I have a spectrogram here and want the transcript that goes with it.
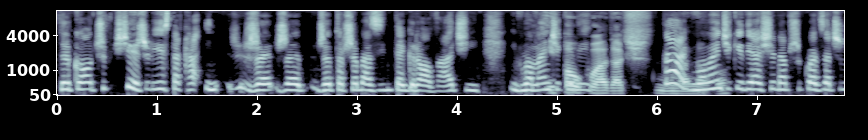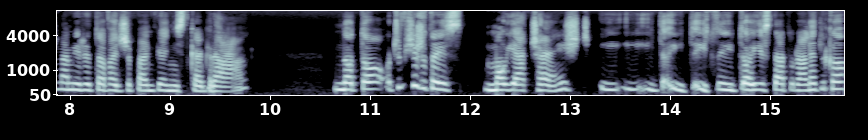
Tylko oczywiście, jeżeli jest taka, że, że, że to trzeba zintegrować i, i w momencie, I poukładać kiedy. Tak, w momencie, kiedy ja się na przykład zaczynam irytować, że pani pianistka gra, no to oczywiście, że to jest moja część i, i, i, i, i to jest naturalne, tylko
